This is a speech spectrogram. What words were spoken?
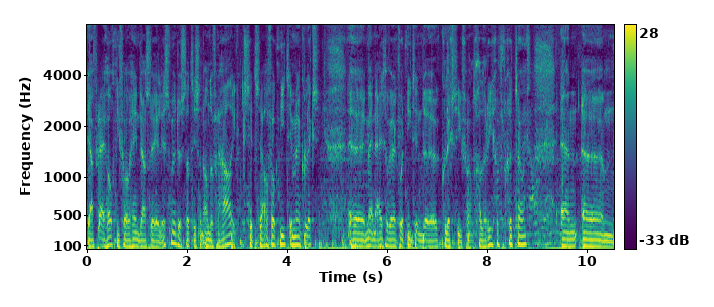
ja, vrij hoog niveau heendaags realisme. Dus dat is een ander verhaal. Ik, ik zit zelf ook niet in mijn collectie. Uh, mijn eigen werk wordt niet in de collectie van galerie getoond. En... Um,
